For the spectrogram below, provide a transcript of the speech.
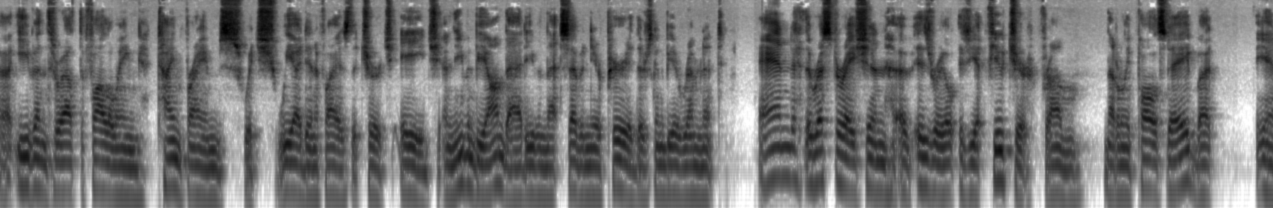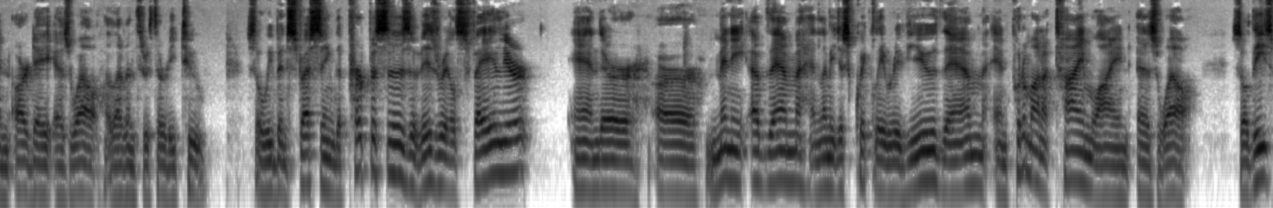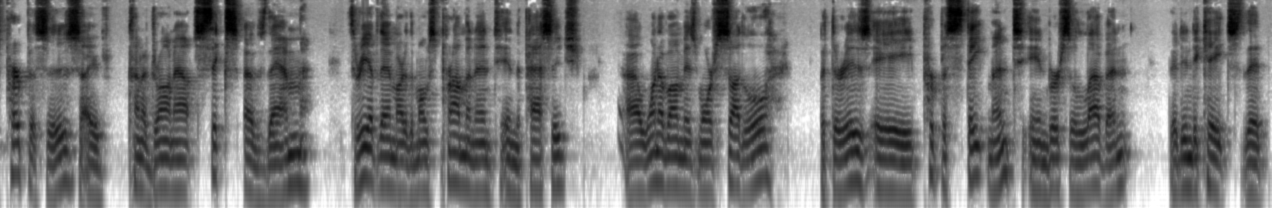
uh, even throughout the following time frames, which we identify as the church age. And even beyond that, even that seven year period, there's going to be a remnant. And the restoration of Israel is yet future from not only Paul's day, but in our day as well, 11 through 32. So we've been stressing the purposes of Israel's failure and there are many of them. And let me just quickly review them and put them on a timeline as well. So these purposes, I've kind of drawn out six of them. Three of them are the most prominent in the passage. Uh, one of them is more subtle, but there is a purpose statement in verse 11 that indicates that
